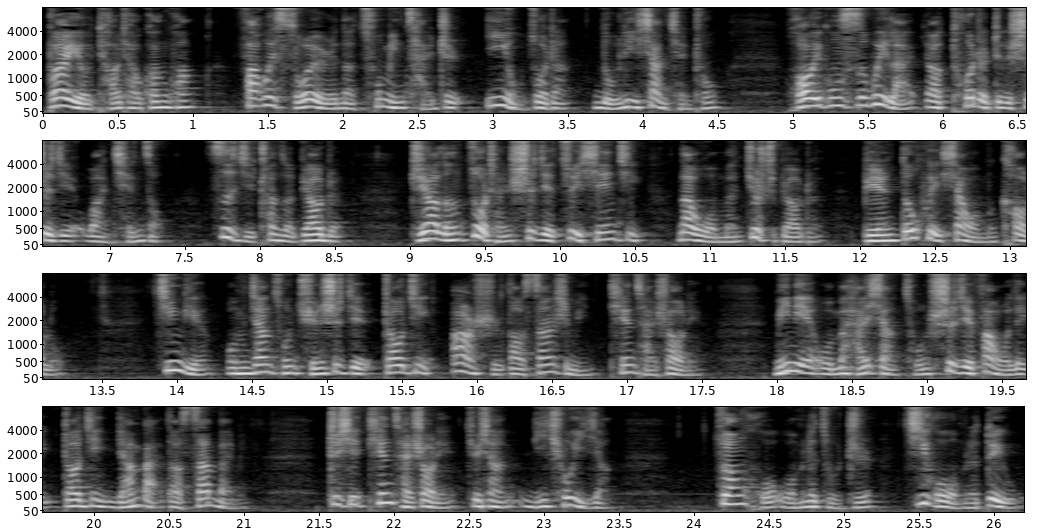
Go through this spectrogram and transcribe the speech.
不要有条条框框，发挥所有人的聪明才智，英勇作战，努力向前冲。华为公司未来要拖着这个世界往前走，自己创造标准。只要能做成世界最先进，那我们就是标准，别人都会向我们靠拢。今年我们将从全世界招进二十到三十名天才少年，明年我们还想从世界范围内招进两百到三百名。这些天才少年就像泥鳅一样，钻活我们的组织，激活我们的队伍。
